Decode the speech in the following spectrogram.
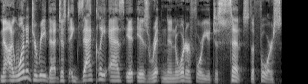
Now, I wanted to read that just exactly as it is written in order for you to sense the force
